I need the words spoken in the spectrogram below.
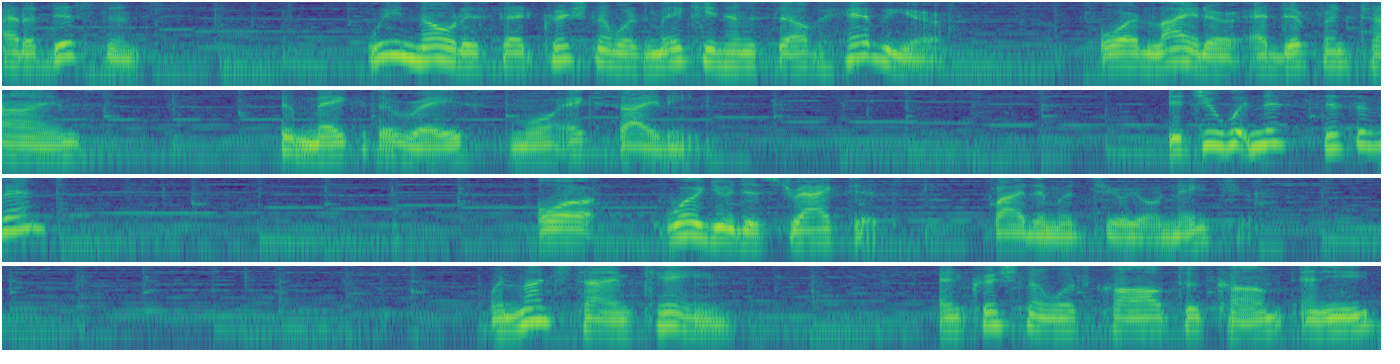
at a distance, we noticed that Krishna was making himself heavier or lighter at different times to make the race more exciting. Did you witness this event? Or were you distracted by the material nature? When lunchtime came and Krishna was called to come and eat,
